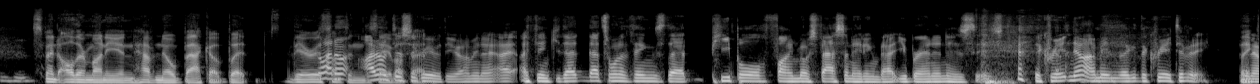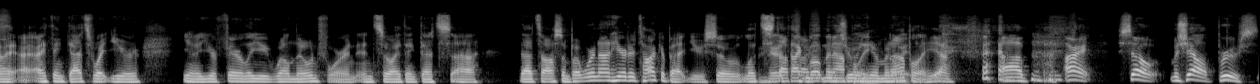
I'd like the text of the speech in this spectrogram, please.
Mhm. spend all their money and have no backup, but there is No, I something don't, to I don't about disagree that. with you. I mean, I, I- I think that that's one of the things that people find most fascinating about you, Brandon, is is the create. no, I mean the, the creativity. You know, I, I think that's what you're, you know, you're fairly well known for, and and so I think that's uh, that's awesome. But we're not here to talk about you, so let's We're here to stop talk talking about you and Monopoly. your Oh, monopoly. yeah. um, all right. So Michelle, Bruce,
